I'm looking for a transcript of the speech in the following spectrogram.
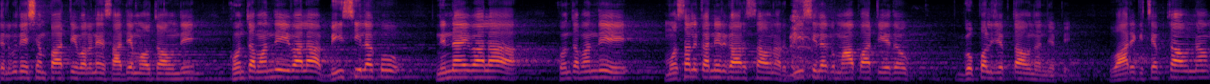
తెలుగుదేశం పార్టీ వలనే సాధ్యమవుతూ ఉంది. కొంతమంది ఇవాళ బీసీలకు నిన్న ఇవాళ కొంతమంది ముసలి కన్నీరు కారుస్తూ ఉన్నారు. బీసీలకు మా పార్టీ ఏదో గొప్పలు చెప్తా ఉందని చెప్పి. వారికి చెప్తా ఉన్నాం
